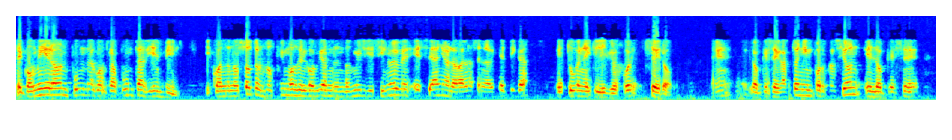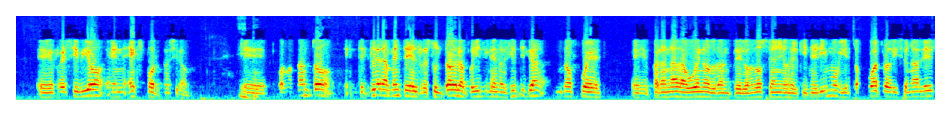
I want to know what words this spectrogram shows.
se comieron punta contra punta 10 mil. Y cuando nosotros nos fuimos del gobierno en 2019, ese año la balanza energética estuvo en equilibrio, fue cero. ¿eh? Lo que se gastó en importación es lo que se recibió en exportación. Eh, por lo tanto, este, claramente el resultado de la política energética no fue eh, para nada bueno durante los 12 años del kirchnerismo y estos cuatro adicionales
